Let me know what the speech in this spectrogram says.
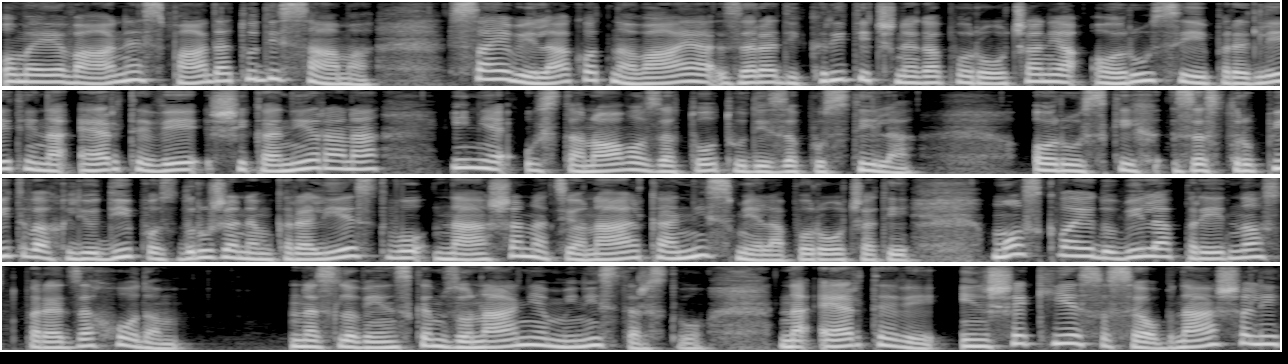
omejevane spada tudi sama, saj je bila kot navaja zaradi kritičnega poročanja o Rusiji pred leti na RTV šikanirana in je ustanovo zato tudi zapustila. O ruskih zastrupitvah ljudi po Združenem kraljestvu naša nacionalka ni smela poročati, Moskva je dobila prednost pred Zahodom na slovenskem zunanjem ministrstvu, na RTV in še kje so se obnašali,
